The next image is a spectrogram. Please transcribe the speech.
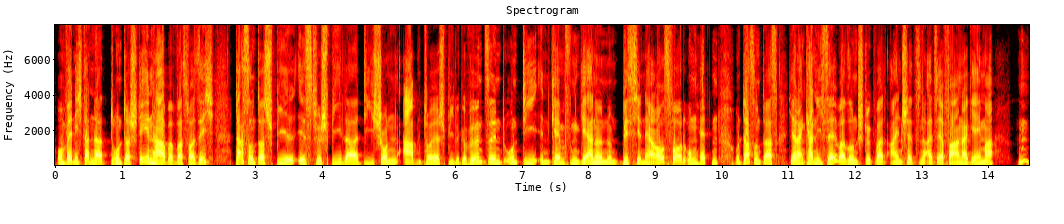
Und wenn ich dann da drunter stehen habe, was weiß ich, das und das Spiel ist für Spieler, die schon Abenteuerspiele gewöhnt sind und die in Kämpfen gerne ein bisschen Herausforderungen hätten und das und das, ja, dann kann ich selber so ein Stück weit einschätzen als erfahrener Gamer, hm,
